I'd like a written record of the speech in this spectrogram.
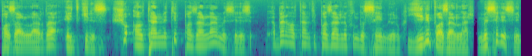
pazarlarda etkiniz. Şu alternatif pazarlar meselesi ben alternatif pazar lafını da sevmiyorum. Yeni pazarlar meselesini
